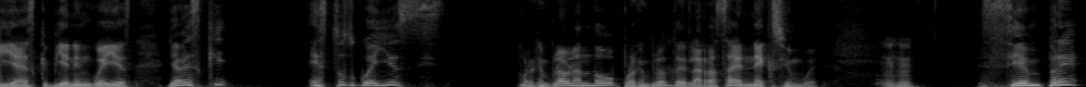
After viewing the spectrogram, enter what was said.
y ya es que vienen güeyes. Ya ves que estos güeyes, por ejemplo, hablando, por ejemplo, de la raza de Nexium, güey. Siempre,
